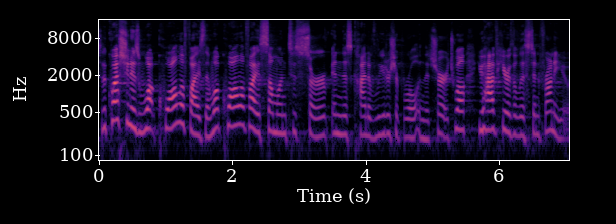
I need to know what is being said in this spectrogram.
So the question is what qualifies them? What qualifies someone to serve in this kind of leadership role in the church? Well, you have here the list in front of you.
